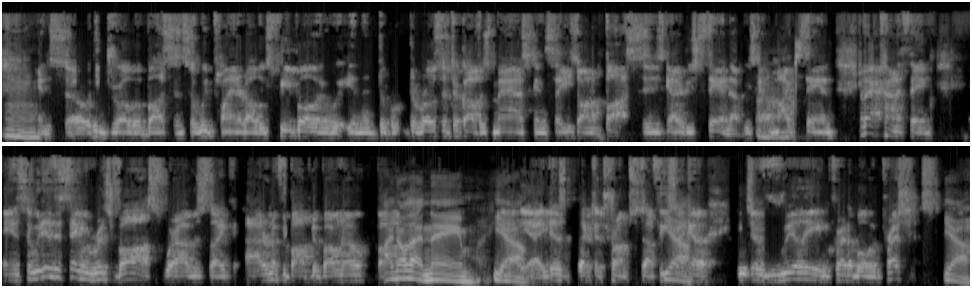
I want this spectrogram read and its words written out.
mm-hmm. and so he drove a bus and so we planted all these people and, we, and then De- DeRosa took off his mask and said he's on a bus and he's got to do stand up he's got uh-huh. a mic stand that kind of thing and so we did the same with Rich Vos, where I was like, I don't know if you Bob DiBuono. Bob. I know that name. Yeah. yeah. yeah, He does like the Trump stuff. He's yeah. like a he's a really incredible impressionist. Yeah.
